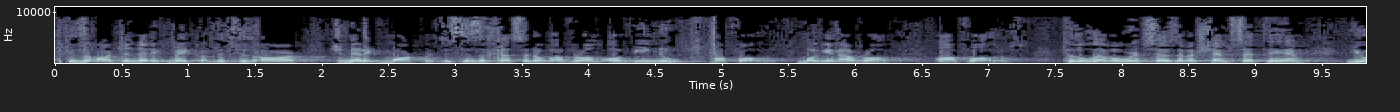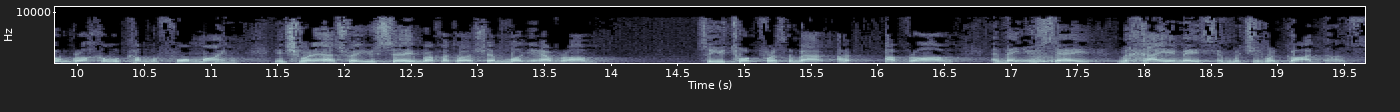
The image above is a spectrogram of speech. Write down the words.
This is our genetic makeup. This is our genetic markers. This is a chesed of Avram Avinu, our father. Magen Avram, our fathers. To the level where it says that Hashem said to him, your bracha will come before mine. In Shemoneh Esrei you say, bracha to Hashem Magin Avram. So you talk first about Avram, and then you say Mechayeh Meisim, which is what God does.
